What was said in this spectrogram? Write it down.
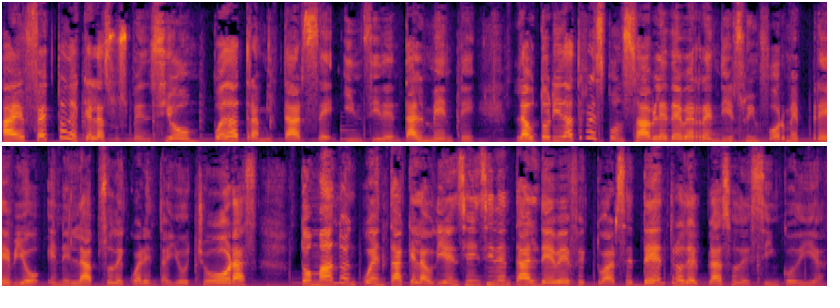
A efecto de que la suspensión pueda tramitarse incidentalmente, la autoridad responsable debe rendir su informe previo en el lapso de 48 horas, tomando en cuenta que la audiencia incidental debe efectuarse dentro del plazo de 5 días.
